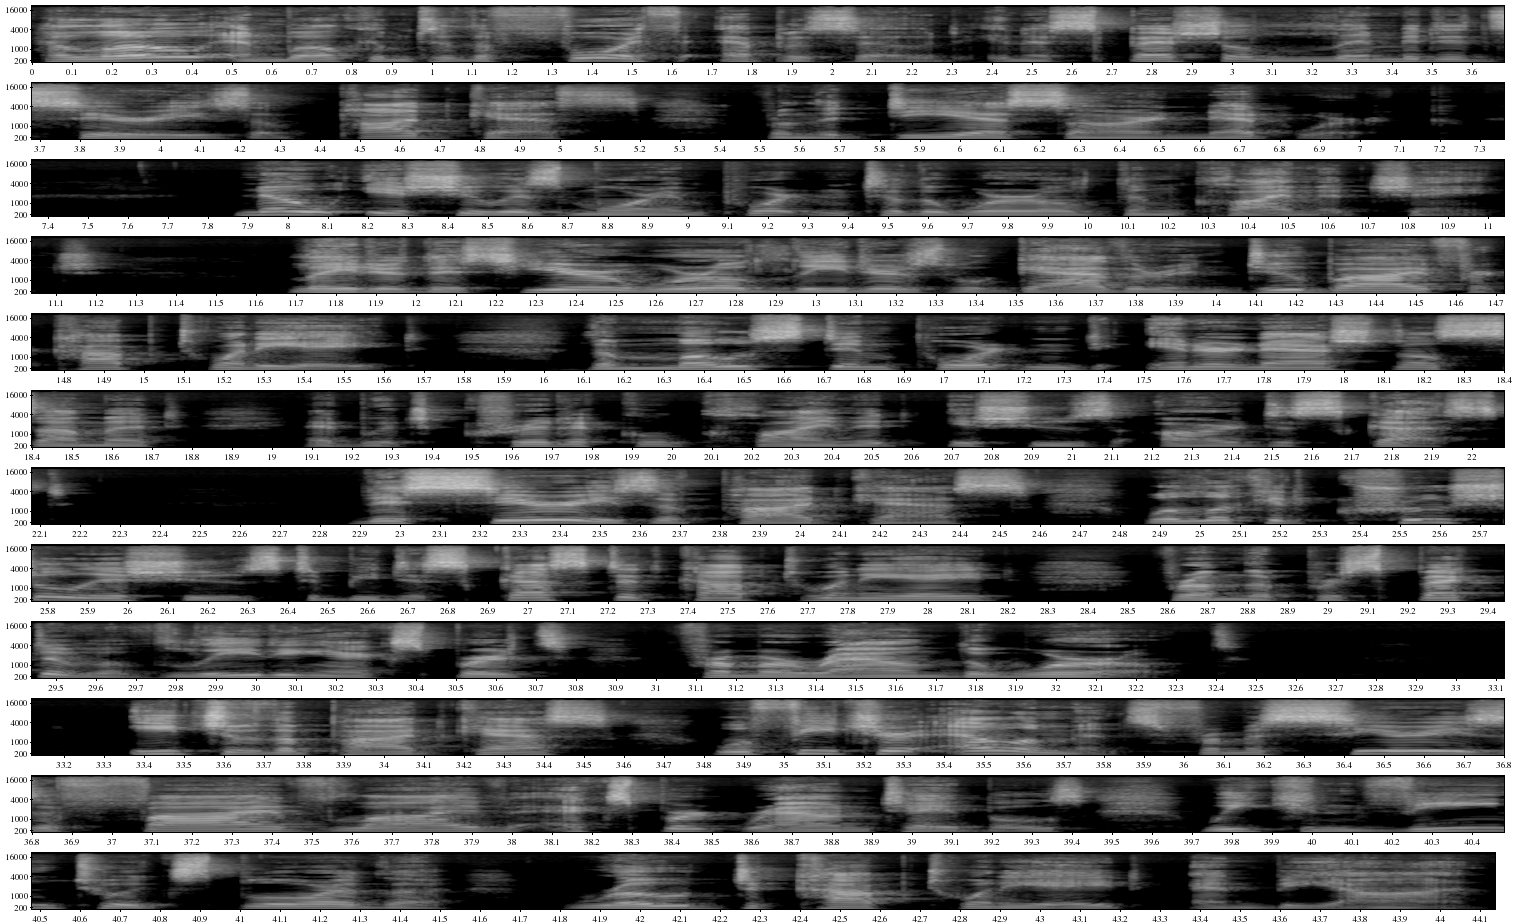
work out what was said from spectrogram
Hello, and welcome to the fourth episode in a special limited series of podcasts from the DSR network. No issue is more important to the world than climate change. Later this year, world leaders will gather in Dubai for COP28, the most important international summit at which critical climate issues are discussed. This series of podcasts will look at crucial issues to be discussed at COP28 from the perspective of leading experts from around the world. Each of the podcasts will feature elements from a series of five live expert roundtables we convene to explore the road to COP28 and beyond.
